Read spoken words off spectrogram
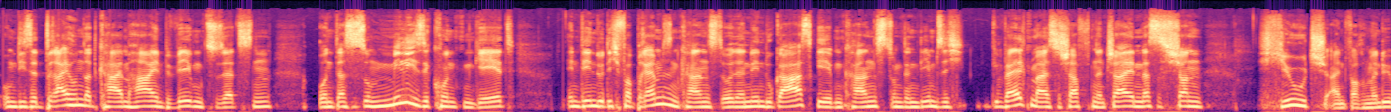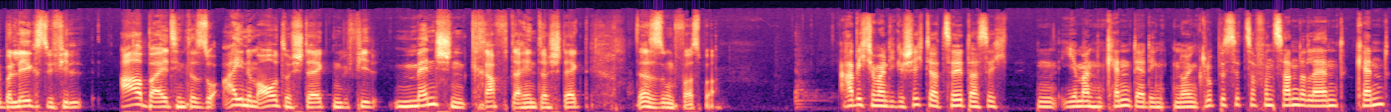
um diese 300 km/h in Bewegung zu setzen und dass es um Millisekunden geht, in denen du dich verbremsen kannst oder in denen du Gas geben kannst und in dem sich Weltmeisterschaften entscheiden. Das ist schon huge einfach. Und wenn du überlegst, wie viel Arbeit hinter so einem Auto steckt und wie viel Menschenkraft dahinter steckt, das ist unfassbar. Habe ich schon mal die Geschichte erzählt, dass ich jemanden kenne, der den neuen Clubbesitzer von Sunderland kennt?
